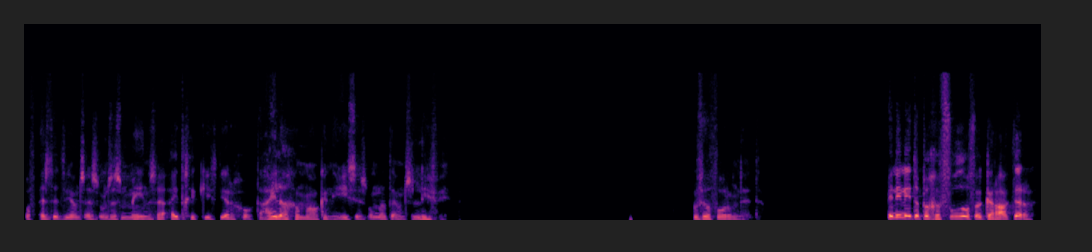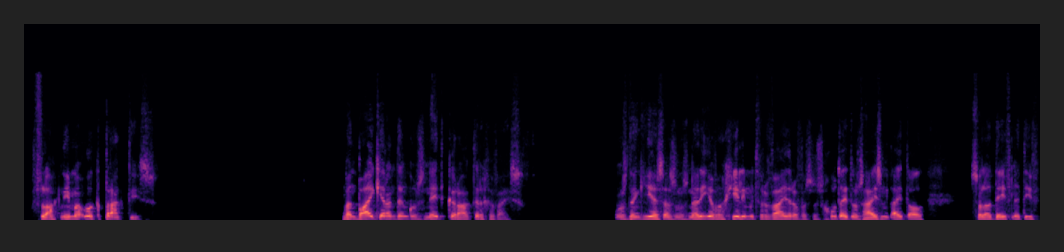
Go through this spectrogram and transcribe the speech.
Of is dit wie ons is? Ons is mense uitgekies deur God, heilig gemaak in Jesus omdat hy ons liefhet. Hoeveel vorm dit? En nie net op 'n gevoel of 'n karakter vlak nie, maar ook prakties. Want baie keer dan dink ons net karaktergewys. Ons dink Jesus, as ons nou die evangelie moet verwyder of as ons God uit ons huis moet uithaal, sal daar definitief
